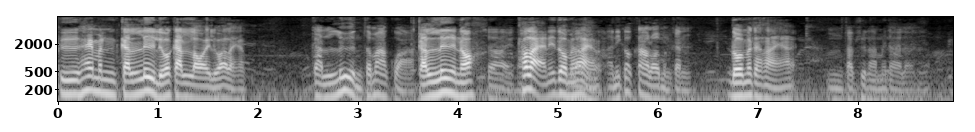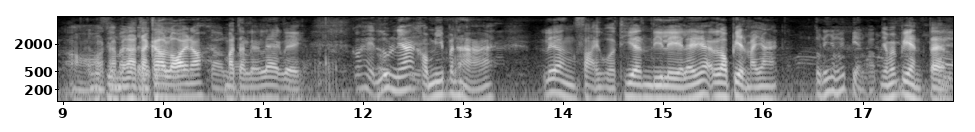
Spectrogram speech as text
คือให้มันกันลื่นหรือว่ากันลอยหรือว่าอะไรครับ กันลื่นซะมากกว่า กันลื่นเนาะ ใช่เท่าไหร่อันนี้โดนไปเท่าไหร่ครับอันนี้ก็เก้าร้อยเหมือนกันโดนมาจากไหนฮะ อืมจำชื่อร้านไม่ได้แล้วอันนี้อ๋ออันนี้ซื้อจำไม่มาได้จากแต่เก้าร้อยเนาะ 900 มาจากแรกๆเลย ก็เห็นรุ่นเนี้ยเขามีปัญหาเรื่องสายหัวเทียนดีเลย์อะไรเนี่ย เราเปลี่ยนมายัง ตัวนี้ยังไม่เปลี่ยนครับ ยังไม่เปลี่ยน แต่แต่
